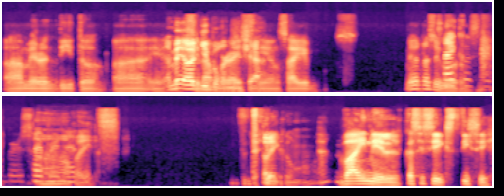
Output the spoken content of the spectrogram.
Ah, meron dito. Ah, Ah, yeah, May audiobook din siya. niya yung cybers. Meron Psycho siguro. Cyber Ah, okay. Cybernetics. Try ko. Vinyl kasi 60s eh.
